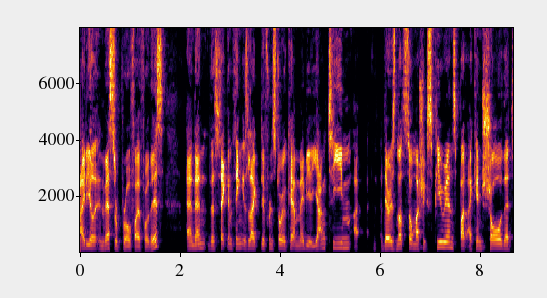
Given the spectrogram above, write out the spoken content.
ideal investor profile for this. And then the second thing is like different story. Okay, maybe a young team. I, there is not so much experience, but I can show that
